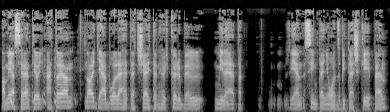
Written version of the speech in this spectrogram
ami azt jelenti, hogy hát olyan nagyjából lehetett sejteni, hogy körülbelül mi lehet a, ilyen szinte 8 bites képen.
